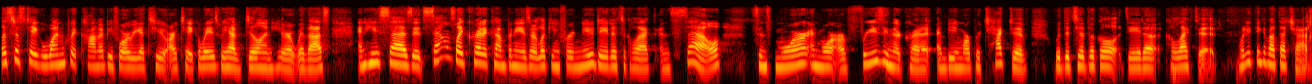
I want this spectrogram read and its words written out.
Let's just take one quick comment before we get to our takeaways. We have Dylan here with us, and he says it sounds like credit companies are looking for new data to collect and sell since more and more are freezing their credit and being more protective with the typical data collected. What do you think about that, Chad?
